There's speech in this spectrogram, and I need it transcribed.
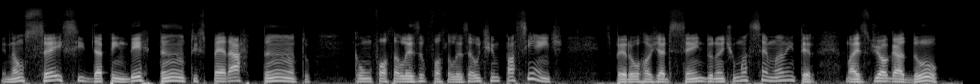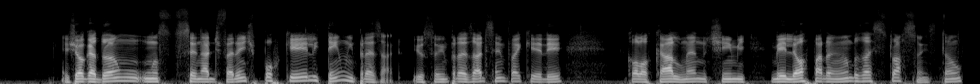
Eu não sei se depender tanto, esperar tanto, como o Fortaleza, o Fortaleza é um time paciente. Esperou o Rogério Senna durante uma semana inteira. Mas jogador, jogador é um, um cenário diferente porque ele tem um empresário. E o seu empresário sempre vai querer colocá-lo né, no time melhor para ambas as situações. Então,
